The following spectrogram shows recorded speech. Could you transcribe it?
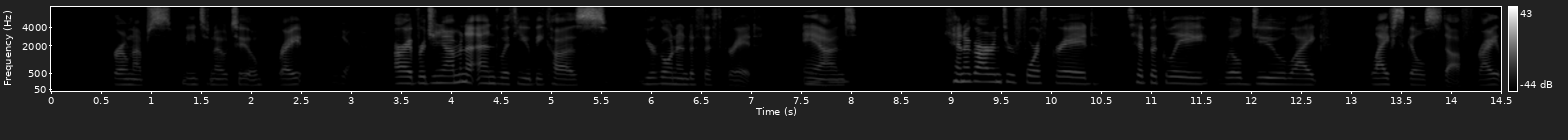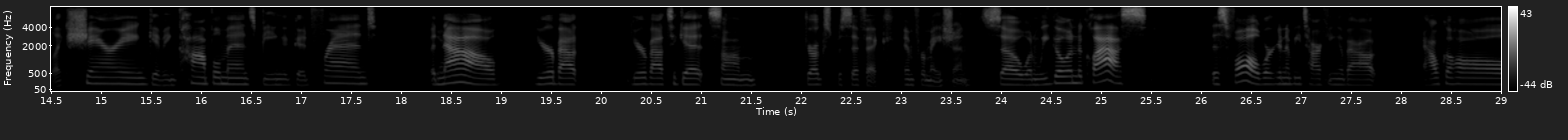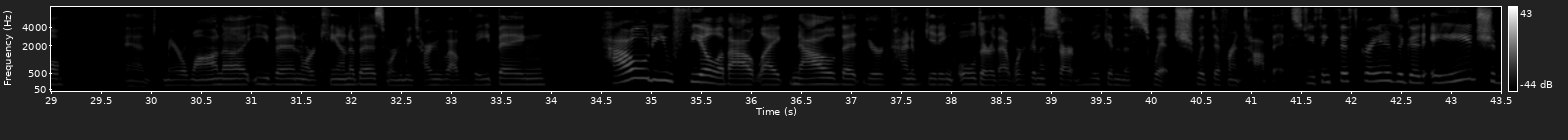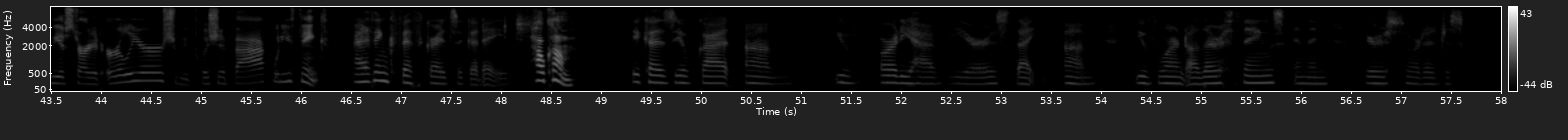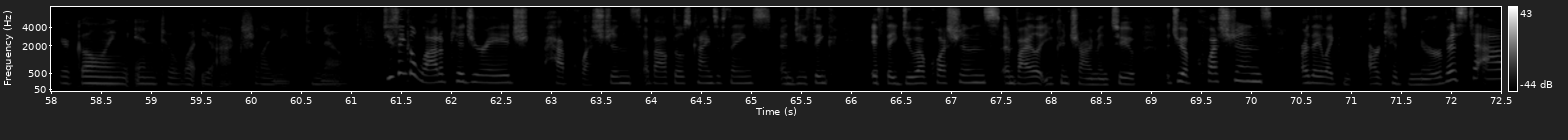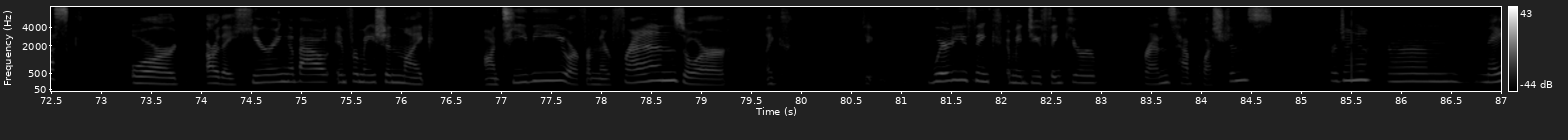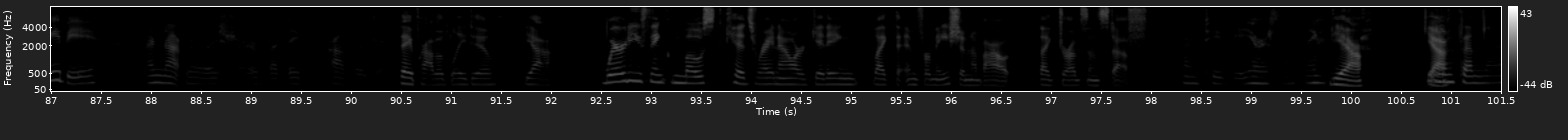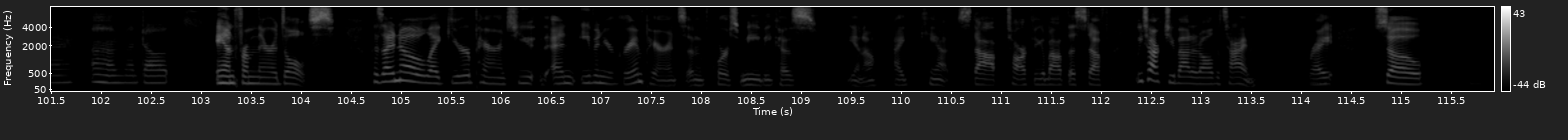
grown-ups need to know too, right? yeah. All right, Virginia, I'm going to end with you because you're going into fifth grade. Mm-hmm. And kindergarten through fourth grade typically will do like life skills stuff, right? Like sharing, giving compliments, being a good friend. But Yeah. now you're about you're about to get some drug specific information. So when we go into class, this fall, we're going to be talking about alcohol and marijuana, even or cannabis. We're going to be talking about vaping. How do you feel about like now that you're kind of getting older that we're going to start making the switch with different topics? Do you think fifth grade is a good age? Should we have started earlier? Should we push it back? What do you think? I think fifth grade's a good age How come? because you've got um, you've already have years that um, you've learned other things, and then you're sort of just you're going into what you actually need to know. Do you think a lot of kids your age have questions about those kinds of things? And do you think if they do have questions, and Violet, you can chime in too, that you have questions? Are they like, are kids nervous to ask? Or are they hearing about information like on TV or from their friends? Or like, do, where do you think, I mean, do you think your friends have questions, Virginia? Um, maybe I'm not really sure, but they probably do. They probably do. Yeah. Where do you think most kids right now are getting like the information about like drugs and stuff? from TV or something. Yeah. Yeah. And from their um, adults. And from their adults. Cuz I know like your parents you and even your grandparents and of course me because, you know, I can't stop talking about this stuff. We talk to you about it all the time, right? So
